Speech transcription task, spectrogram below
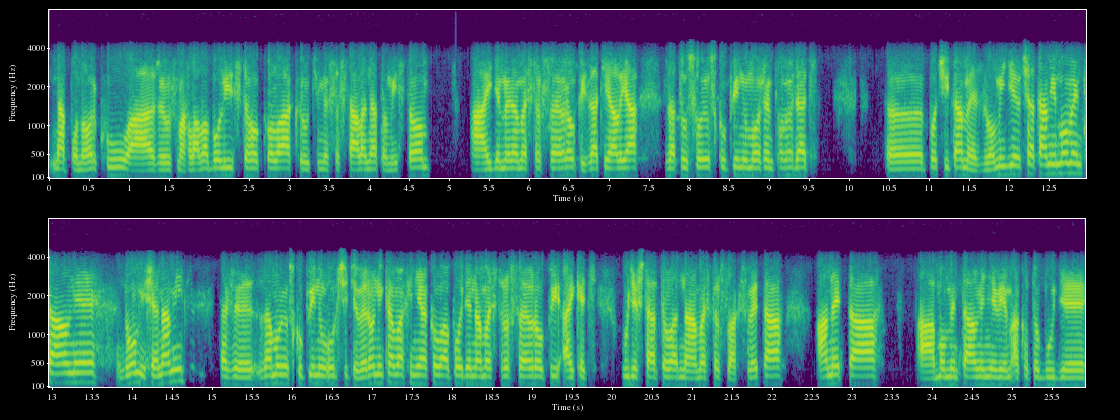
na ponorku a že už ma hlava bolí z toho kola, krútime sa stále na tom istom a ideme na mestrovstvo Európy. Zatiaľ ja za tú svoju skupinu môžem povedať, e, počítame s dvomi dievčatami momentálne, dvomi ženami, takže za moju skupinu určite Veronika Machyniaková pôjde na majstrovstvo Európy, aj keď bude štartovať na majstrovstvách sveta, Aneta a momentálne neviem, ako to bude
